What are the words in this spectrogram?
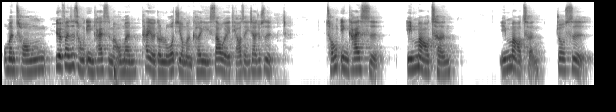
我们从月份是从寅开始嘛，我们它有一个逻辑，我们可以稍微调整一下，就是从寅开始，寅卯辰，寅卯辰就是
